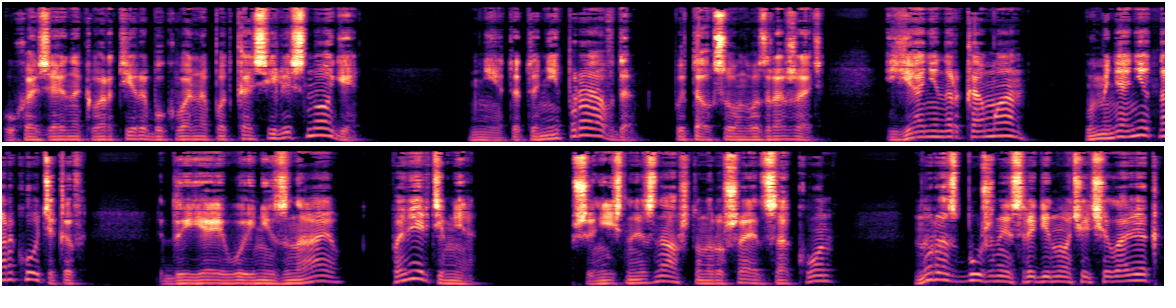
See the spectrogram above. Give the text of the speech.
У хозяина квартиры буквально подкосились ноги. «Нет, это неправда», — пытался он возражать. «Я не наркоман. У меня нет наркотиков. Да я его и не знаю. Поверьте мне». Пшеничный знал, что нарушает закон, но разбуженный среди ночи человек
